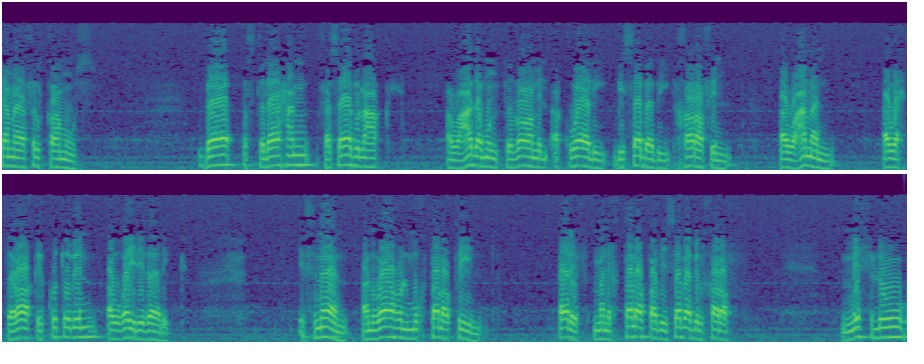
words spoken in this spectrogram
كما في القاموس. باء اصطلاحا فساد العقل أو عدم انتظام الأقوال بسبب خرف أو عمى أو احتراق كتب أو غير ذلك. اثنان أنواع المختلطين. ألف من اختلط بسبب الخرف. مثل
